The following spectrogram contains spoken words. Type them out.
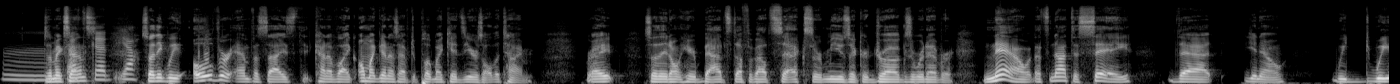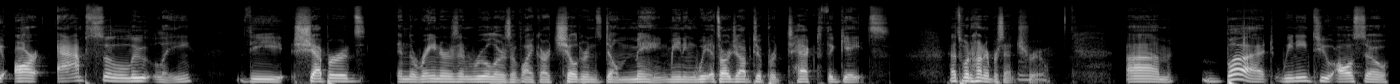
Hmm, Does that make that's sense? good. Yeah. So I think we overemphasize the kind of like, oh my goodness, I have to plug my kids' ears all the time, right? So they don't hear bad stuff about sex or music or drugs or whatever. Now, that's not to say that you know we we are absolutely the shepherds and the reigners and rulers of like our children's domain, meaning we it's our job to protect the gates. That's 100% true. Um, but we need to also,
